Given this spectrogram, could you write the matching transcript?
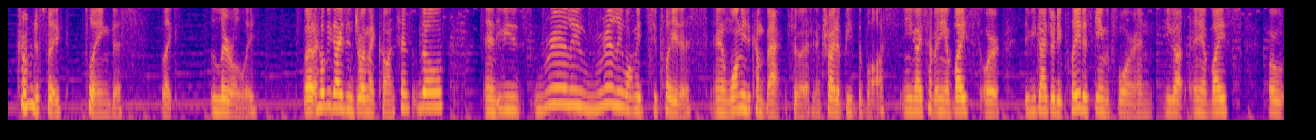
from just like playing this, like literally. But I hope you guys enjoy my content though. And if you really, really want me to play this and want me to come back to it and try to beat the boss, and you guys have any advice, or if you guys already played this game before and you got any advice or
